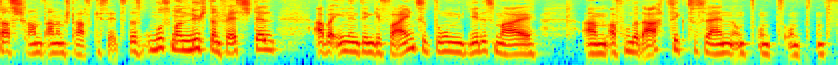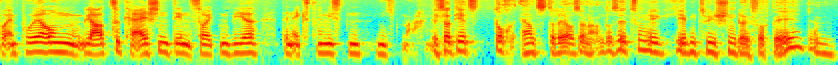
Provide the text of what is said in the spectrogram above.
das schrammt an einem Strafgesetz. Das muss man nüchtern feststellen, aber ihnen den Gefallen zu tun, jedes Mal ähm, auf 180 zu sein und, und, und, und vor Empörung laut zu kreischen, den sollten wir den Extremisten nicht machen. Es hat jetzt doch ernstere Auseinandersetzungen gegeben zwischen der ÖVP, dem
